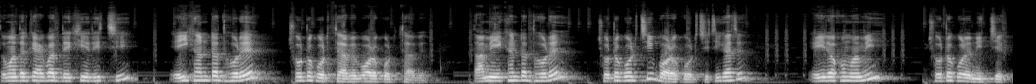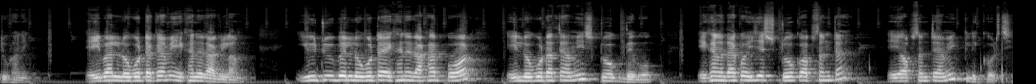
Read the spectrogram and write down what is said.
তোমাদেরকে একবার দেখিয়ে দিচ্ছি। এইখানটা ধরে ছোট করতে হবে, বড় করতে হবে। তা আমি এইখানটা ধরে ছোট করছি, বড় করছি, ঠিক আছে? এই রকম আমি ছোট করে নিচ্ছি একটুখানি। এইবার লোগোটাকে আমি এখানে রাখলাম। ইউটিউবের লোগোটা এখানে রাখার পর এই লোগোটাতে আমি স্টোক দেব। এখানে দেখো এই যে স্টোক অপশানটা এই অপশানটা আমি ক্লিক করছি।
